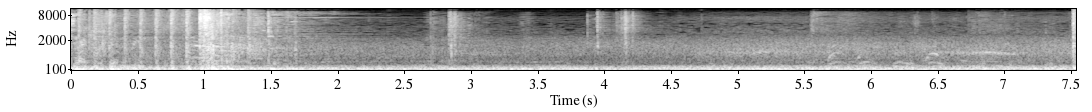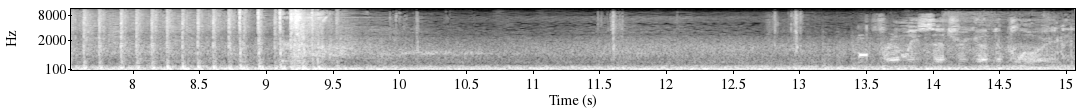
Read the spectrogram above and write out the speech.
Contact with enemy. Friendly sentry gun deployed.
